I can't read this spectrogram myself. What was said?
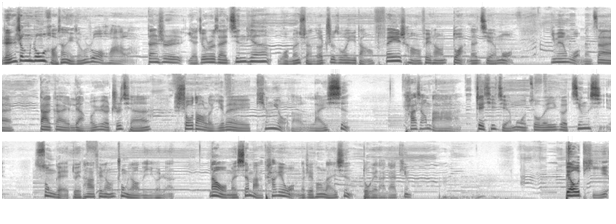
人生中好像已经弱化了，但是也就是在今天，我们选择制作一档非常非常短的节目，因为我们在大概两个月之前收到了一位听友的来信，他想把这期节目作为一个惊喜，送给对他非常重要的一个人。那我们先把他给我们的这封来信读给大家听。标题：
